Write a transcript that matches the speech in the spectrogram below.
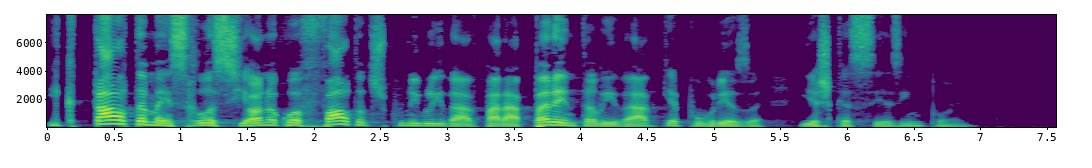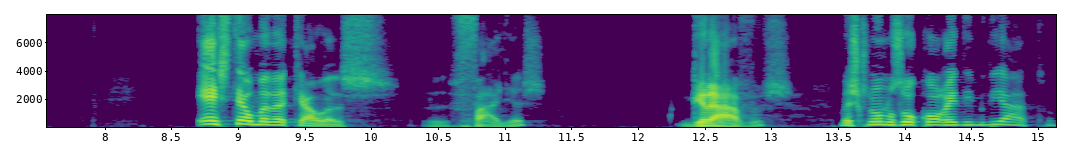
e que tal também se relaciona com a falta de disponibilidade para a parentalidade que a pobreza e a escassez impõem. Esta é uma daquelas uh, falhas graves, mas que não nos ocorrem de imediato.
